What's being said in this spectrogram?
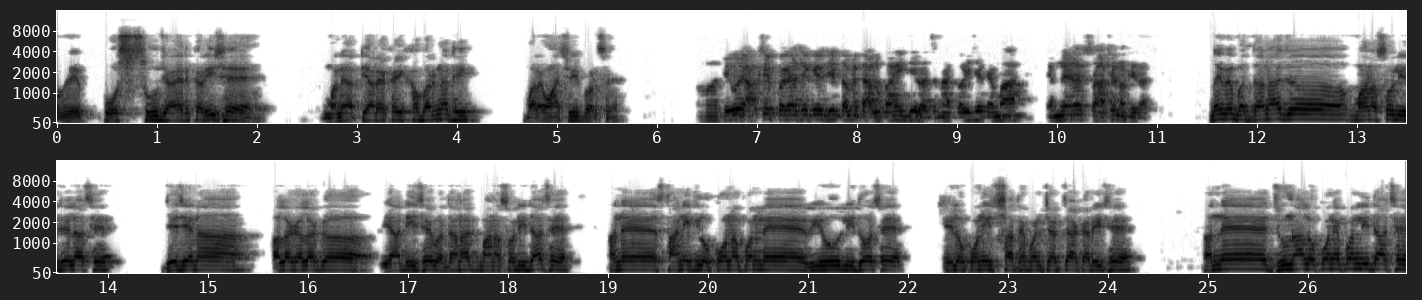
હવે પોસ્ટ શું જાહેર કરી છે મને અત્યારે કઈ ખબર નથી. મારે વાંચવી પડશે. તેઓએ આક્ષેપ કર્યા છે કે જે તમે તાલુકાની જે રચના કરી છે તેમાં એમને સાથે નથી રાખ્યા નહીં, મેં બધાના જ માણસો લીધેલા છે. જે જેના અલગ અલગ યાદી છે, બધાના જ માણસો લીધા છે. અને સ્થાનિક લોકોનો પણ મેં વ્યૂ લીધો છે. એ લોકોની સાથે પણ ચર્ચા કરી છે. અને જૂના લોકોને પણ લીધા છે.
